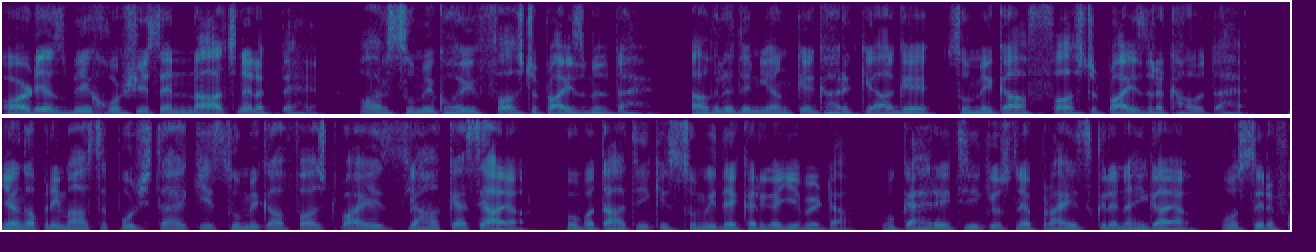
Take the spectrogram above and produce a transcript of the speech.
ऑडियंस भी खुशी से नाचने लगते हैं और सुमी को ही फ़र्स्ट प्राइज मिलता है। अगले दिन यंग के घर के आगे सुमी का फ़र्स्ट प्राइज रखा होता है। यंग अपनी माँ से पूछता है कि सुमी का फ़र्स्ट प्राइज यहाँ कैसे आया? वो बताती कि सुमी देकर गई है बेटा। वो कह रही थी कि उसने प्राइज के लिए नहीं गाया, वो सिर्फ़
